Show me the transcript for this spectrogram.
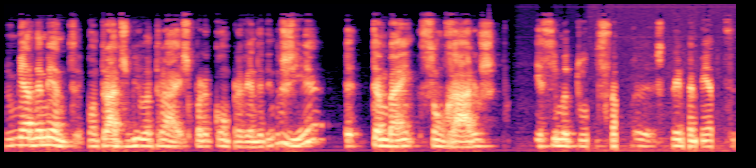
nomeadamente contratos bilaterais para compra e venda de energia, eh, também são raros e, acima de tudo, são eh, extremamente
